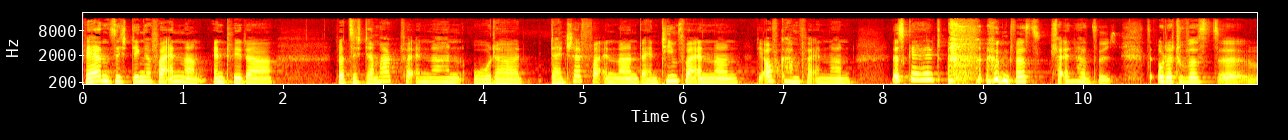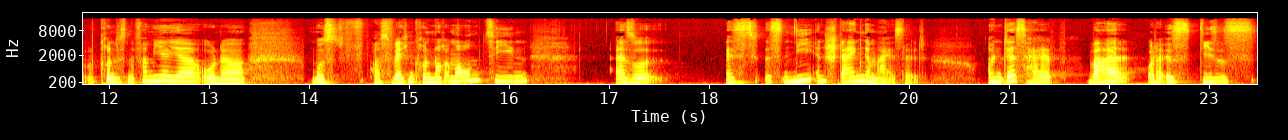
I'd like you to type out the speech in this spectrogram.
werden sich Dinge verändern. Entweder wird sich der Markt verändern oder dein Chef verändern, dein Team verändern, die Aufgaben verändern, das Geld, irgendwas verändert sich. Oder du wirst, äh, gründest eine Familie oder musst aus welchen Gründen noch immer umziehen. Also es ist nie in Stein gemeißelt. Und deshalb war oder ist dieses,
